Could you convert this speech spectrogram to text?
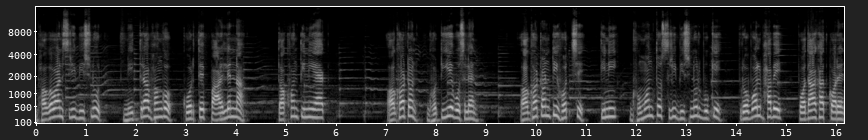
ভগবান শ্রী বিষ্ণুর নিদ্রাভঙ্গ করতে পারলেন না, তখন তিনি এক অঘটন ঘটিয়ে বসলেন। অঘটনটি হচ্ছে তিনি ঘুমন্ত শ্রী বিষ্ণুর বুকে প্রবলভাবে পদাঘাত করেন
